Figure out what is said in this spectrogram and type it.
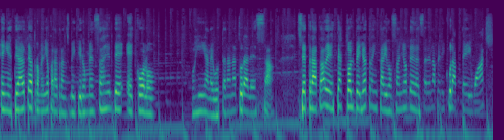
en este arte otro medio para transmitir un mensaje de ecología, le gusta la naturaleza. Se trata de este actor bello de 32 años de ser en la película Baywatch,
